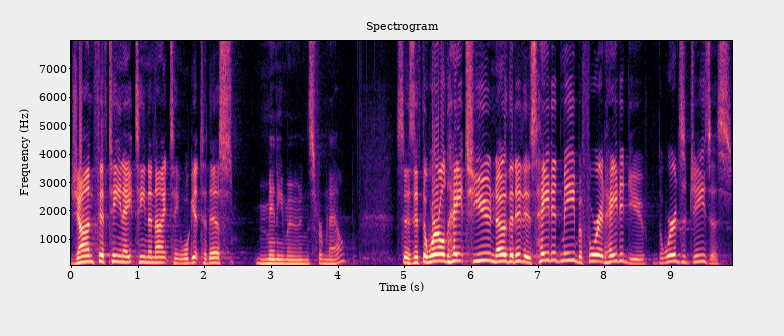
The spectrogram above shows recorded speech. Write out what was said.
John 15, 18 to 19. We'll get to this many moons from now. says, If the world hates you, know that it has hated me before it hated you. The words of Jesus.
